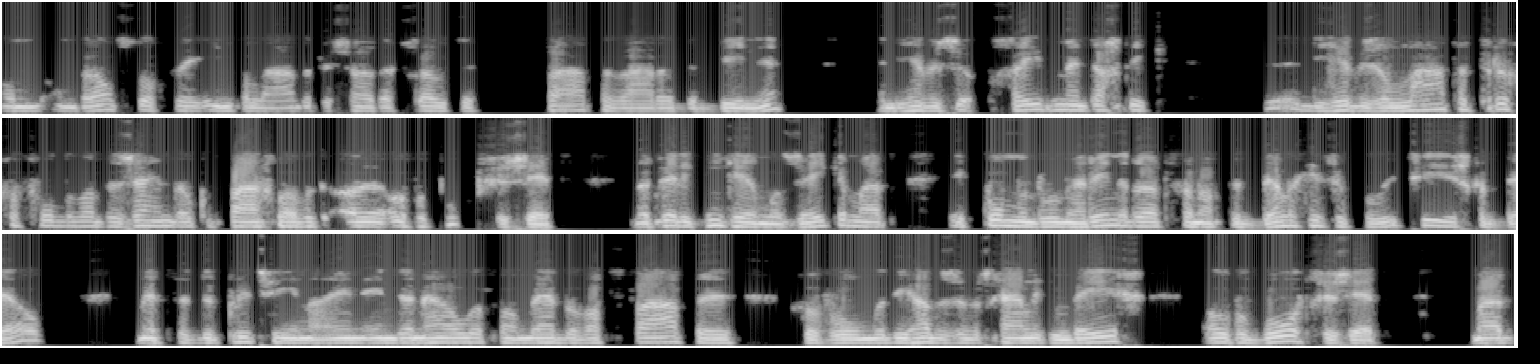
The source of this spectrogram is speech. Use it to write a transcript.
om, om brandstof in te laden. Dus zouden grote vaten waren er binnen. En die hebben ze op een gegeven moment, dacht ik, die hebben ze later teruggevonden. Want er zijn er ook een paar, geloof ik, overboek gezet. Dat weet ik niet helemaal zeker. Maar ik kon me doen herinneren dat vanaf de Belgische politie is gebeld. Met de politie in, in, Den Helder van we hebben wat vaten gevonden. Die hadden ze waarschijnlijk leeg overboord gezet. Maar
